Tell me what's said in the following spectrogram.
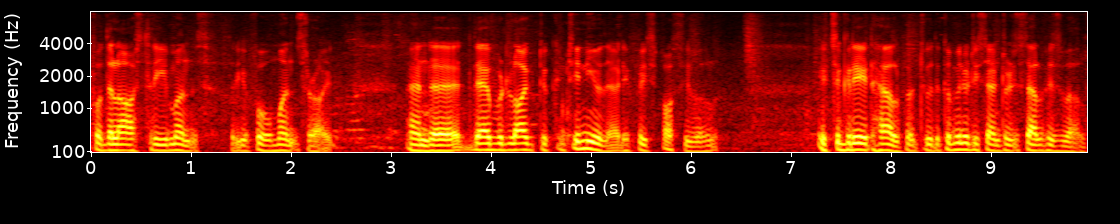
for the last three months, three or four months, right? And uh, they would like to continue that if it's possible. It's a great help to the community centre itself as well.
